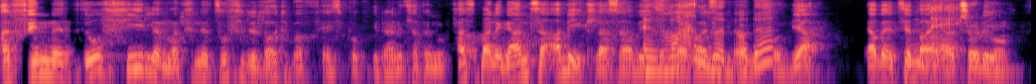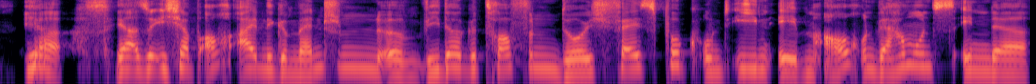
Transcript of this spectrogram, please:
man findet so viele, man findet so viele Leute über Facebook wieder. Ich habe fast meine ganze Abi-Klasse habe ich ist Wahnsinn, oder? Gefunden. Ja, aber erzähl nee. weiter, Entschuldigung. Ja, ja, also ich habe auch einige Menschen äh, wieder getroffen durch Facebook und ihn eben auch. Und wir haben uns in der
